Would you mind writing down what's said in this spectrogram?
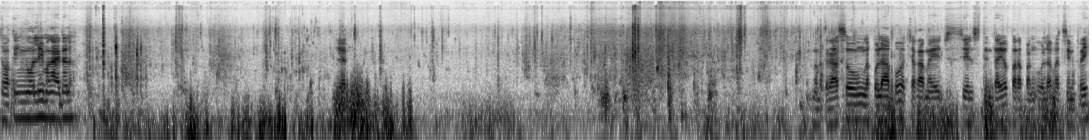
Ito aking huli mga idol. Yan. Limang pirasong lapu-lapo at saka may sales din tayo para pang ulam at siyempre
